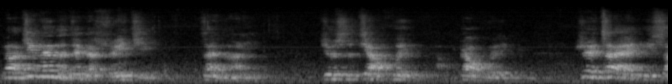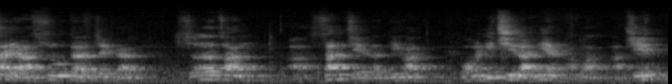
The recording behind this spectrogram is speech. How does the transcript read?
那今天的这个水井在哪里？就是教会啊教会。所以在以赛亚书的这个十二章啊三节的地方，我们一起来念好不好啊？请。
